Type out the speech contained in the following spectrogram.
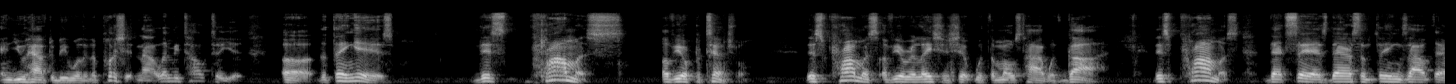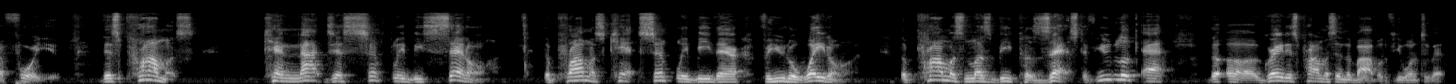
and you have to be willing to push it. Now, let me talk to you. Uh, the thing is, this promise of your potential, this promise of your relationship with the Most High, with God, this promise that says there are some things out there for you, this promise cannot just simply be set on. The promise can't simply be there for you to wait on the promise must be possessed. If you look at the uh, greatest promise in the Bible, if you want to that.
